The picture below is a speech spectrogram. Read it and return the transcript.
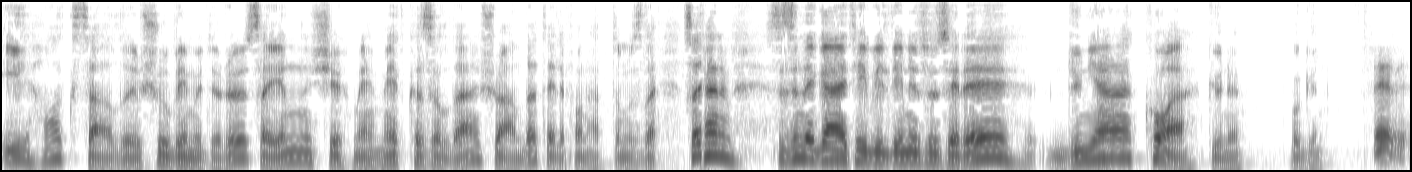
İl Halk Sağlığı Şube Müdürü Sayın Şıh Mehmet Kızıldağ şu anda telefon hattımızda. Sayın Hanım, sizin de gayet iyi bildiğiniz üzere Dünya Koa Günü bugün. Evet,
